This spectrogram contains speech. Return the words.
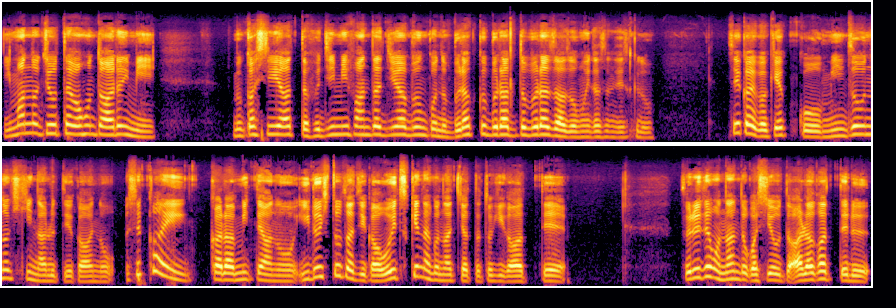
今の状態は本当ある意味、昔あった富士見ファンタジア文庫のブラックブラッドブラザーズを思い出すんですけど、世界が結構未曾有の危機になるっていうか、あの、世界から見て、あの、いる人たちが追いつけなくなっちゃった時があって、それでも何とかしようと抗ってる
